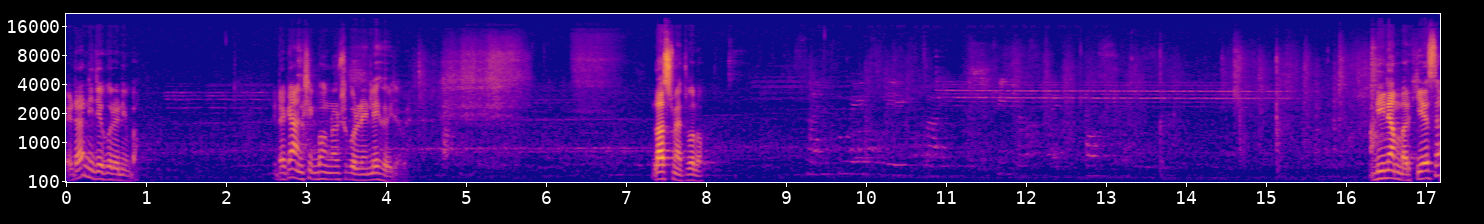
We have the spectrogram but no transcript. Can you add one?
এটা নিজে করে নিবা। এটাকে আংশিক ভগ্নাংশ করে নিলেই হয়ে যাবে। লাস্ট ম্যাথ বলো। ডি নাম্বার কি আছে?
